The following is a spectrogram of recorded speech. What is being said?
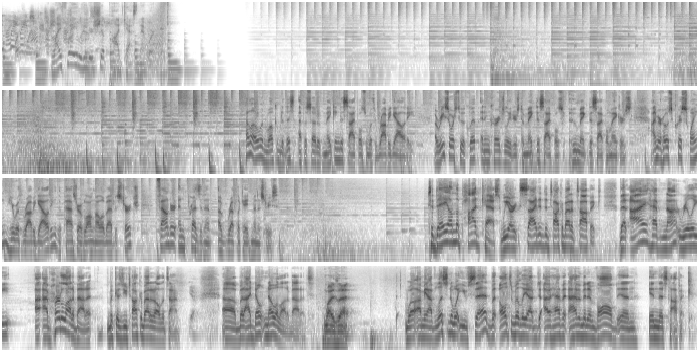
Lifeway Leadership Podcast Network. Hello, and welcome to this episode of Making Disciples with Robby Gallaty, a resource to equip and encourage leaders to make disciples who make disciple makers. I'm your host, Chris Swain, here with Robby Gallaty, the pastor of Long Hollow Baptist Church, founder and president of Replicate Ministries. Today on the podcast, we are excited to talk about a topic that I have not really I've heard a lot about it because you talk about it all the time. Yeah. Uh, but I don't know a lot about it. Why is that? Well, I mean, I've listened to what you've said, but ultimately, I've, I haven't I haven't been involved in in this topic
